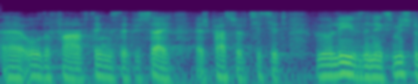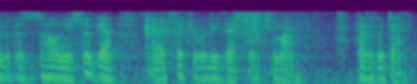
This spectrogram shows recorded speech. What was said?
uh, all the five things that we say as Pastor of Tzitzit. We will leave the next Mishnah because it's a whole new sugya, uh, etc. We'll leave that for tomorrow. Have a good day.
